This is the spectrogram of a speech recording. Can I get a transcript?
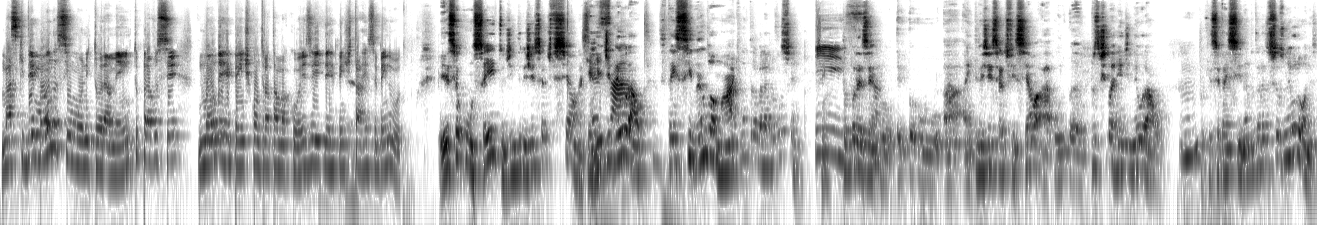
mas que demanda-se um monitoramento para você não, de repente, contratar uma coisa e, de repente, estar recebendo outra. Esse é o conceito de inteligência artificial, né? Que é rede neural. Você está ensinando a máquina a trabalhar para você. Então, por exemplo, o- a, a inteligência artificial, a, o, por isso que chama rede neural. Uhum. Porque você vai ensinando através dos seus neurônios.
